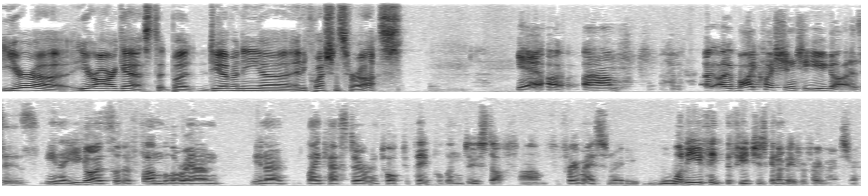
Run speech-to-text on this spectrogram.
You're uh you're our guest, but do you have any uh, any questions for us? Yeah. uh, Um, I, I, my question to you guys is, you know, you guys sort of fumble around, you know, Lancaster and talk to people and do stuff um, for Freemasonry. What do you think the future is going to be for Freemasonry?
